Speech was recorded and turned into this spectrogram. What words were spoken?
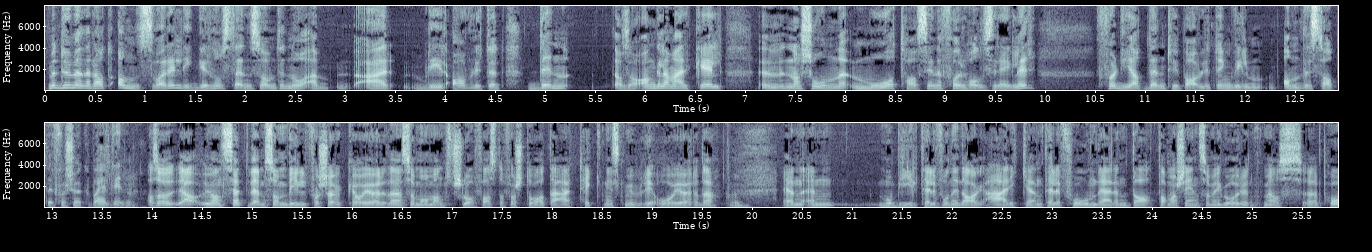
Men du mener da at ansvaret ligger hos den som til nå er, er, blir avlyttet? Den, altså Angela Merkel, eh, nasjonene, må ta sine forholdsregler fordi at den type avlytting vil andre stater forsøke på hele tiden? Altså, ja, Uansett hvem som vil forsøke å gjøre det, så må man slå fast og forstå at det er teknisk mulig å gjøre det. Mm. En, en, mobiltelefon i dag er ikke en telefon, det er en datamaskin som vi går rundt med oss eh, på.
